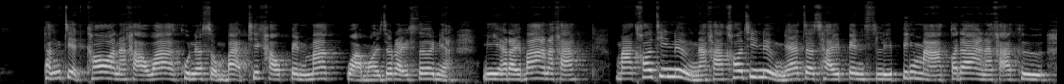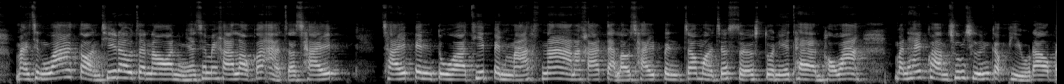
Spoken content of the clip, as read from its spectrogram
7ทั้ง 7 ข้อนะคะว่าคุณสมบัติที่เขาเป็นมากกว่ามอยเจอไรเซอร์เนี่ยมีอะไรบ้างนะคะ มาข้อที่1นงนะคะข้อที่1เนี่ยจะใช้เป็น sleeping mask ก็ได้นะคะ คือหมายถึงว่าก่อนที่เราจะนอนอย่างเงี้ยใช่ไหมคะ เราก็อาจจะใช้ ใช้เป็นตัวที่เป็นมาสก์หน้านะคะ แต่เราใช้เป็นเจ้า Moisture Surge ตัวนี้แทน เพราะว่ามันให้ความชุ่มชื้นกับผิวเราไป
